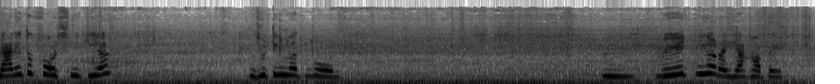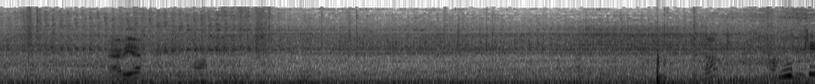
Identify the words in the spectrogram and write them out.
मैंने तो फोर्स नहीं किया। झूठी मत बोल। वेट नहीं हो रहा यहाँ पे। है भैया? रुके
